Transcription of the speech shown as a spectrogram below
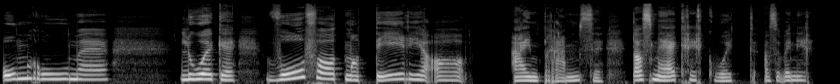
umräumen, schauen, wo die Materie an, einem bremsen. Das merke ich gut. Also wenn ich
